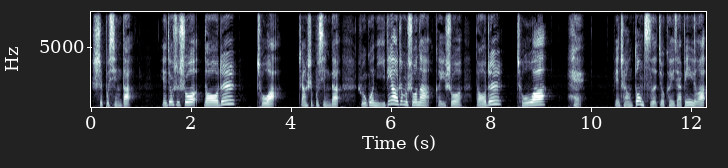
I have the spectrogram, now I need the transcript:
是不行的，也就是说 daughter 啊，这样是不行的。如果你一定要这么说呢，可以说도르좋아 해， 变成动词就可以加宾语了。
